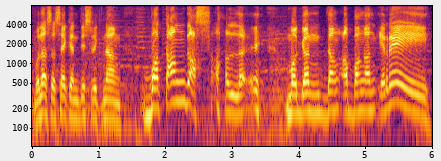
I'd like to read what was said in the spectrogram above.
mula sa 2nd District ng Batangas. Magandang abangan ire.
